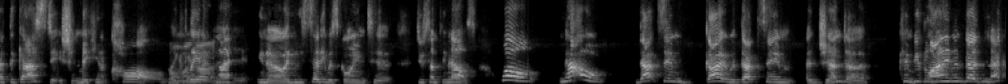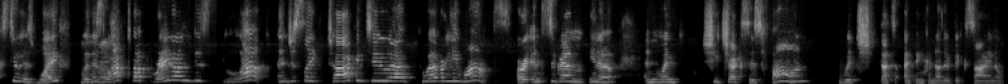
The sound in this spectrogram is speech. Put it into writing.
at the gas station making a call Oh like my late God. at night you know and he said he was going to do something else well now that same guy with that same agenda can be lying in bed next to his wife with his Mhm. laptop right on his lap and just like talking to uh, whoever he wants or Instagram, you know. And when she checks his phone, which that's I think another big sign of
